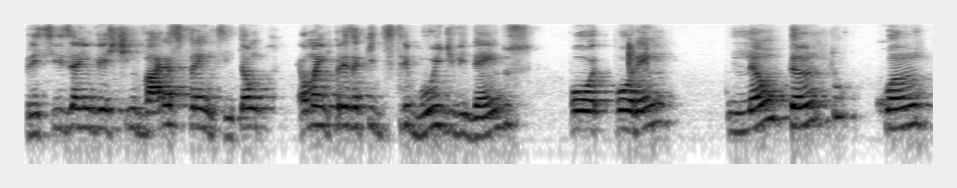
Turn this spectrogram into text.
precisa investir em várias frentes. Então é uma empresa que distribui dividendos, por, porém não tanto quanto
